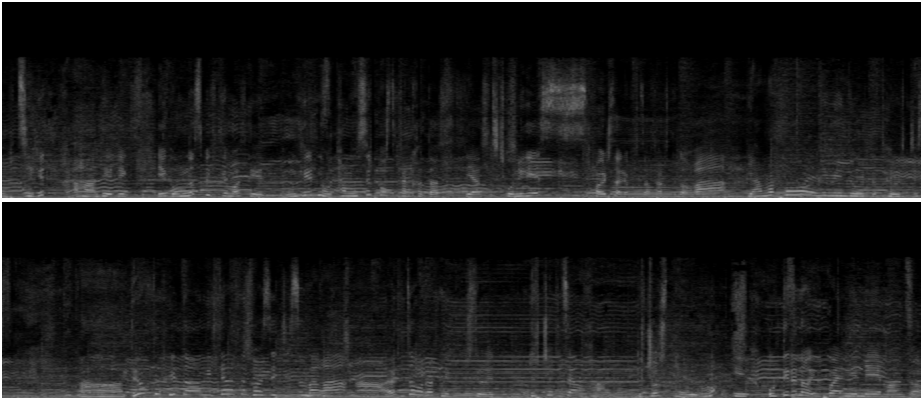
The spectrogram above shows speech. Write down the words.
хувцсийхэд. Аа, тэгээд яг- өмнөөс гэдэг юм бол тэгээд үнэхээр нөө том эсрэг бас гарахад бол яалтчгүй нэгээс 2 сарын хугацаа тардаг байгаа. Ямар хуу анимын дүр төвөрж ирсэн? Аа, би өдөр хэд нэлээд хатан курс хийсэн байгаа. Аа, ойр цогроос нэг 40 цаа хаа. 40-оос 50 юм уу? Тий, бүгдээр нэг Япон аниме манга.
